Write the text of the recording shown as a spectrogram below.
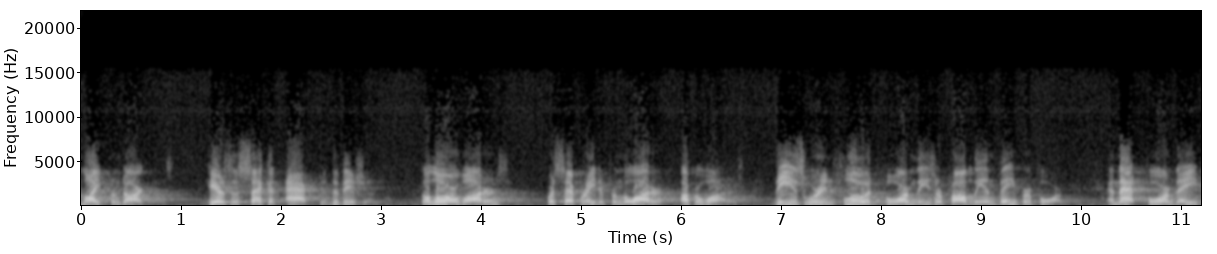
light from darkness. Here's the second act of division. The lower waters were separated from the water, upper waters. These were in fluid form, these are probably in vapor form. And that formed a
